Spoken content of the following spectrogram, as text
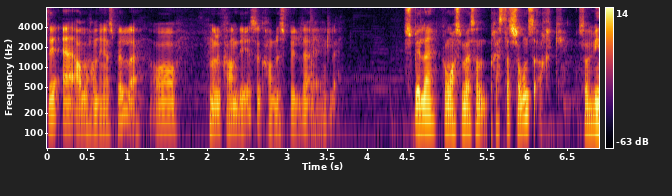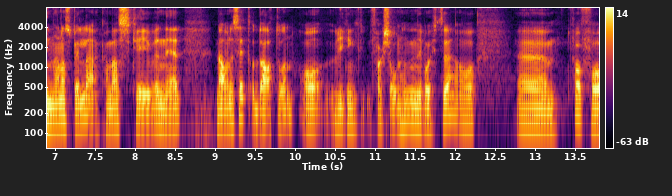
det er alle handlinger i spillet. Og når du kan de, så kan du spille det, egentlig. Spillet kommer også med sånn prestasjonsark. Så vinneren av spillet kan da skrive ned navnet sitt og datoen og hvilken fraksjon de brukte, og, øh, for å få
